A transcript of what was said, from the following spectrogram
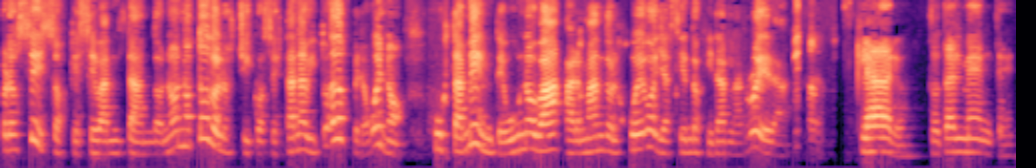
procesos que se van dando, ¿no? No todos los chicos están habituados, pero bueno, justamente uno va armando el juego y haciendo girar la rueda. Claro, totalmente.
